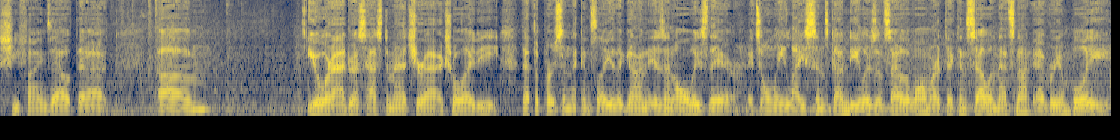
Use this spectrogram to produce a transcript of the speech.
she finds out that um, your address has to match your actual ID. That the person that can sell you the gun isn't always there. It's only licensed gun dealers inside of the Walmart that can sell, and that's not every employee.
